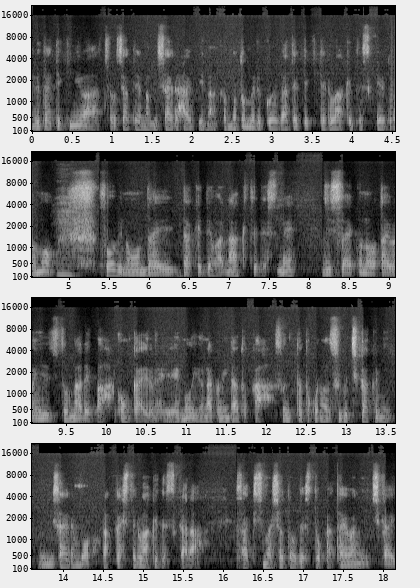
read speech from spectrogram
具体的には長射程のミサイル配備なんか求める声が出てきてるわけですけれども装備の問題だけではなくてですね実際この台湾有事となれば今回も与那国だとかそういったところのすぐ近くにミサイルも落下してるわけですから先島諸島ですとか台湾に近い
